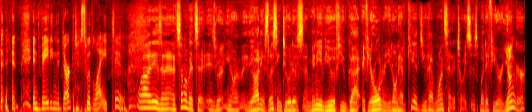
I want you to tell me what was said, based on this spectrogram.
invading the darkness with light too. Well, it is, and, some of it's a, is you know the audience listening to it. Is, and many of you, if you've got if you're older and you don't have kids, you have one set of choices. But if you're younger,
